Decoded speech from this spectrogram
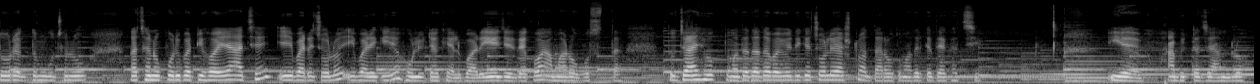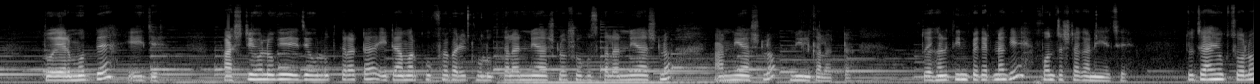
দৌড় একদম গুছানো, গাছানো পরিপাটি হয়ে আছে। এবারে চলো, এবারে গিয়ে হোলিটা খেলব। আর এই যে দেখো আমার অবস্থা। তো যাই হোক, তোমাদের দাদা ভাই ওইদিকে চলে আসলো আর তারাও তোমাদেরকে দেখাচ্ছি। ইয়ে আবিরটা যে আনলো। তো এর মধ্যে এই যে ফার্স্টে হলো গিয়ে এই যে হলুদ কালারটা এটা আমার খুব ফেভারিট হলুদ কালার নিয়ে আসলো, সবুজ কালার নিয়ে আসলো, আর নিয়ে আসলো নীল কালারটা তো এখানে তিন প্যাকেট নাকি পঞ্চাশ টাকা নিয়েছে। তো যাই হোক চলো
